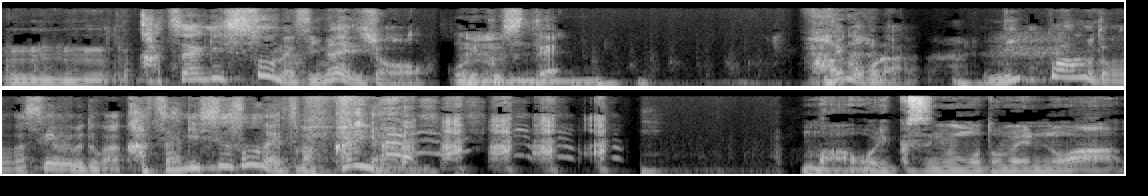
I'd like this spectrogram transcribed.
うん、カツアゲしそうなやついないでしょ？オリックスって。でもほら、日本ハムとか西武とかカツアゲしてそうなやつばっかりやん。まあ、オリックスに求めるのは、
